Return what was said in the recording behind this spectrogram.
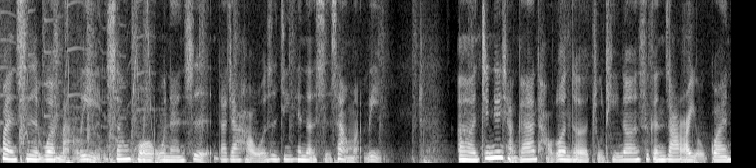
万事问玛丽，生活无难事。大家好，我是今天的时尚玛丽。呃，今天想跟大家讨论的主题呢，是跟 Zara 有关。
